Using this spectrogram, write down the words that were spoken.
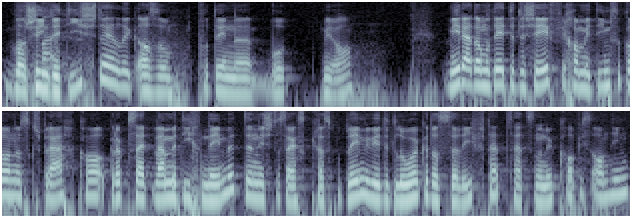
was Wahrscheinlich die Einstellung, also von denen, wo, ja, mir hat einmal dort der Chef, ich habe mit ihm sogar noch ein Gespräch gehabt, gerade gesagt, wenn wir dich nehmen, dann ist das eigentlich kein Problem. Wir werden schauen, dass es einen Lift hat. Das hat es noch nicht gehabt bis anhin.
